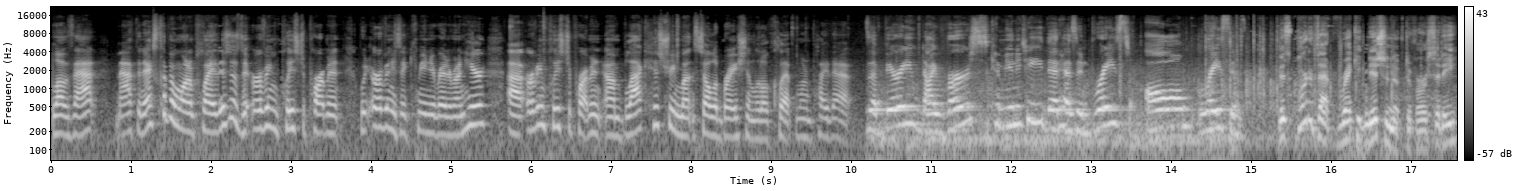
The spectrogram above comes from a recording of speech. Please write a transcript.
Love that Matt, the next clip I want to play, this is the Irving Police Department, which Irving is a community right around here. Uh, Irving Police Department um, Black History Month celebration little clip. I want to play that. It's a very diverse community that has embraced all races. As part of that recognition of diversity,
